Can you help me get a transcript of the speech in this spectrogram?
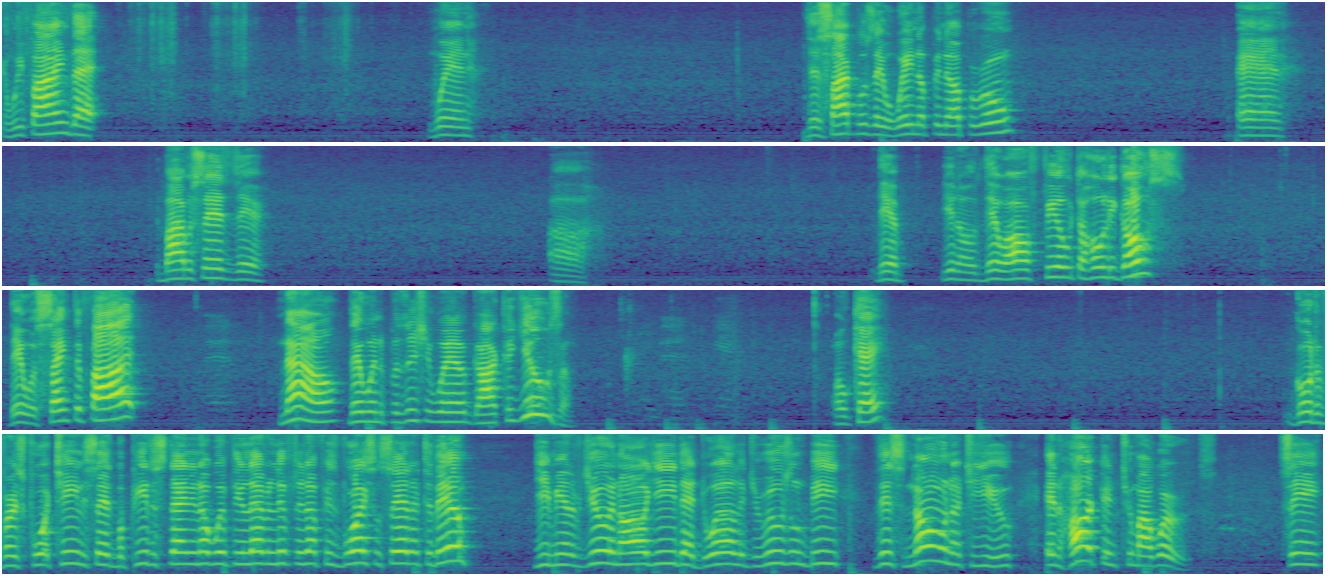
And we find that when the disciples they were waiting up in the upper room and the bible says they're uh, they're you know they were all filled with the holy ghost. They were sanctified. Now they were in a position where god could use them okay Go to verse 14. It says, But Peter standing up with the eleven lifted up his voice and said unto them, Ye men of Judah, and all ye that dwell at Jerusalem, be this known unto you, and hearken to my words. See,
